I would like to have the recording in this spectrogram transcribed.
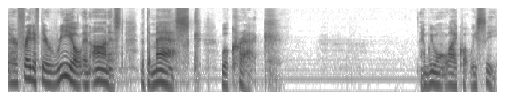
They're afraid if they're real and honest that the mask will crack. And we won't like what we see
